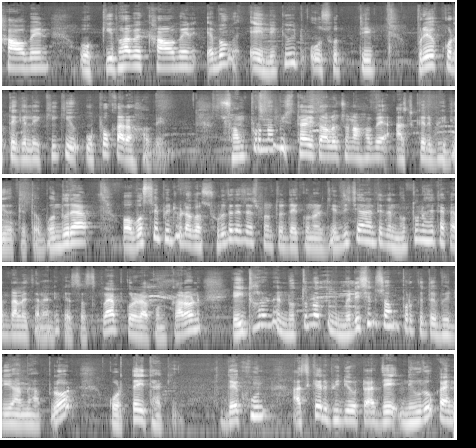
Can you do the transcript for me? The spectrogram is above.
খাওয়াবেন ও কীভাবে খাওয়াবেন এবং এই লিকুইড ওষুধটি প্রয়োগ করতে গেলে কি কি উপকার হবে? সম্পূর্ণ বিস্তারিত আলোচনা হবে আজকের ভিডিওতে। তো বন্ধুরা, অবশ্যই ভিডিওটাকে শুরু থেকে শেষ পর্যন্ত দেখুন আর যদি চ্যানেলটিতে নতুন হয়ে থাকেন, তাহলে চ্যানেলটিকে সাবস্ক্রাইব করে রাখুন। কারণ এই ধরনের নতুন নতুন মেডিসিন সম্পর্কিত ভিডিও আমি আপলোড করতেই থাকি। দেখুন আজকের ভিডিওটা যে নিউরোকাইন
